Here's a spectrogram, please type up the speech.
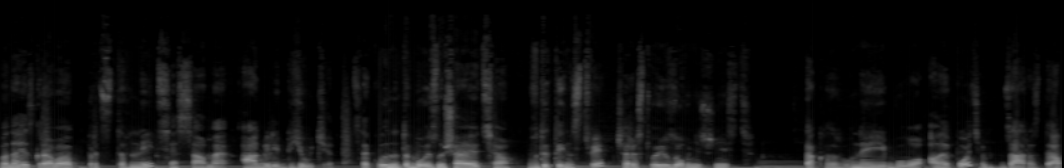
Вона яскрава представниця саме Ugly Beauty. Це коли над тобою знущаються в дитинстві через твою зовнішність. Так у неї було, але потім, зараз, да,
